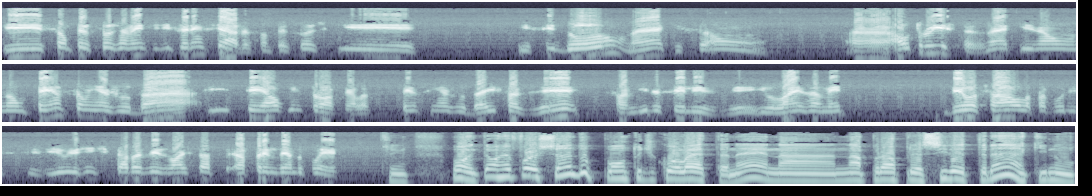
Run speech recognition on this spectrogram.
e são pessoas realmente diferenciadas, são pessoas que, que se doam, né, que são uh, altruístas, né, que não, não pensam em ajudar e ter algo em troca, elas pensam em ajudar e fazer família feliz. E, o Lions realmente deu essa aula para a Polícia Civil e a gente cada vez mais está aprendendo com eles. Sim. Bom, então reforçando o ponto de coleta, né, na, na própria Ciretran, aqui no,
